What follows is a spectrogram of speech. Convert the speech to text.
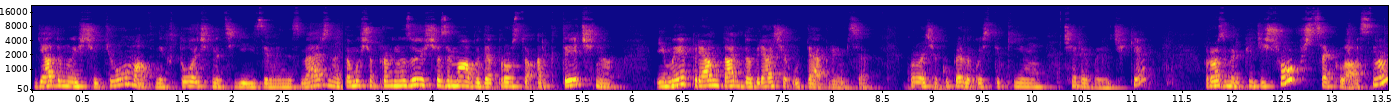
Я думаю, що Тьома в них точно цієї зими не змерзне, тому що прогнозую, що зима буде просто арктична, і ми прям так добряче утеплюємося. Коротше, купили ось такі черевички. Розмір підійшов, все класно.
